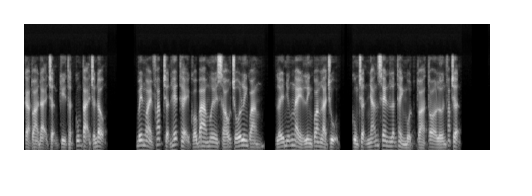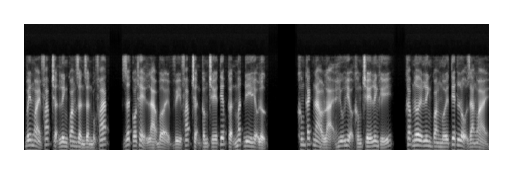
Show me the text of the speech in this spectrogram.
cả tòa đại trận kỳ thật cũng tại chấn động. Bên ngoài pháp trận hết thể có ba mươi sáu chỗ linh quang, lấy những này linh quang là trụ, cùng trận nhãn sen lẫn thành một tòa to lớn pháp trận. Bên ngoài pháp trận linh quang dần dần bộc phát, rất có thể là bởi vì pháp trận cấm chế tiếp cận mất đi hiệu lực. Không cách nào lại hữu hiệu khống chế linh khí khắp nơi linh quang mới tiết lộ ra ngoài.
